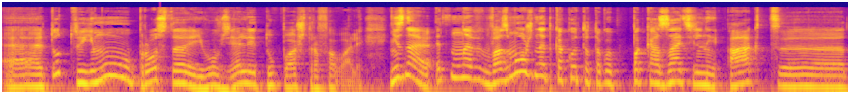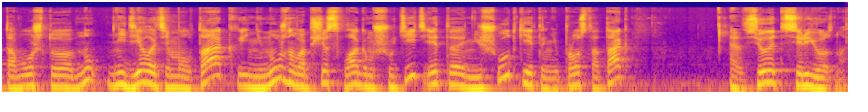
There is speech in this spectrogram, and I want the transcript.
Э, тут ему просто его взяли, тупо оштрафовали. Не знаю, это, возможно, это какой-то такой показательный акт э, того, что, ну, не делайте, мол, так, и не нужно вообще с флагом шутить, это не шутки, это не просто так, все это серьезно.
